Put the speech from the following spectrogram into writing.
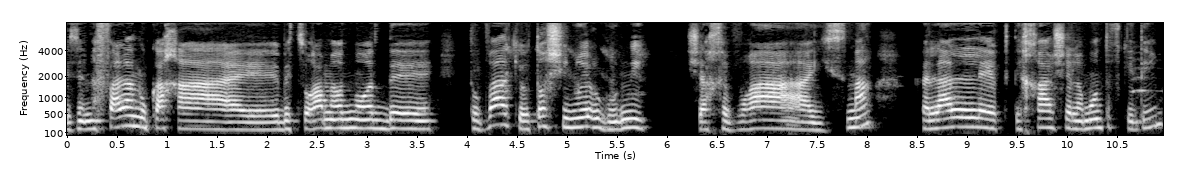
זה נפל לנו ככה בצורה מאוד מאוד טובה, כי אותו שינוי ארגוני שהחברה יישמה, כלל פתיחה של המון תפקידים,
